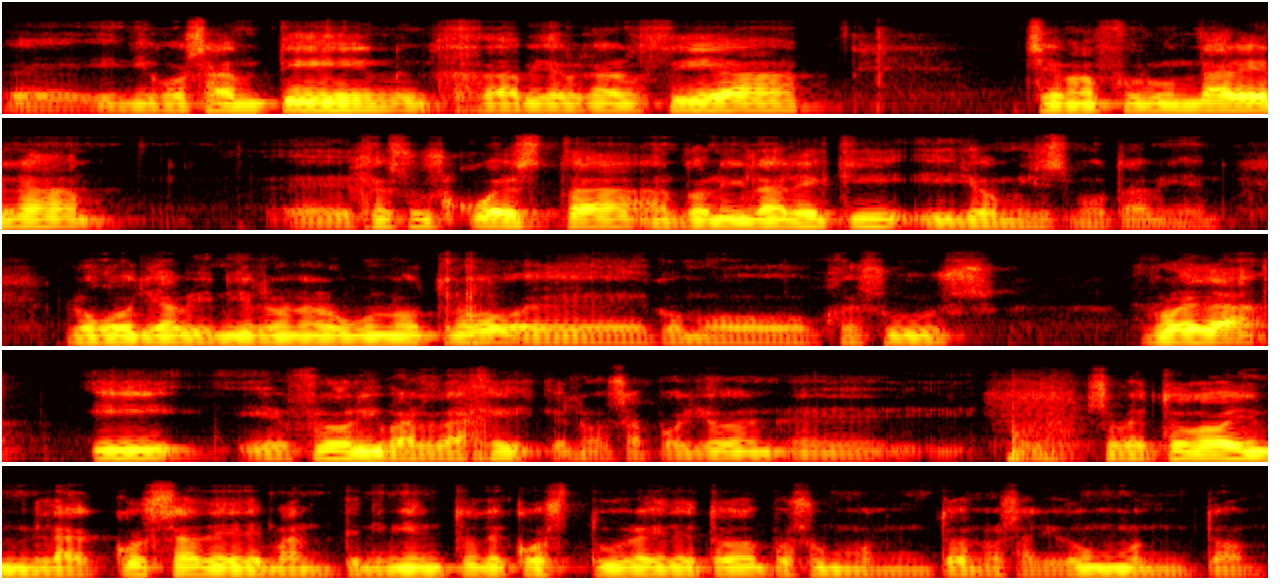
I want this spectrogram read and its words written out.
eh, Íñigo Santín, Javier García, Chema Furundarena, eh, Jesús Cuesta, Antoni Larequi y yo mismo también. Luego ya vinieron algún otro, eh, como Jesús Rueda, y eh, Flori Bardají, que nos apoyó eh, sobre todo en la cosa de mantenimiento de costura y de todo, pues un montón, nos ayudó un montón.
